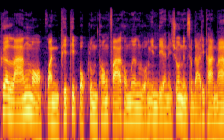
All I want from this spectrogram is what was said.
เพื่อล้างหมอกควันพิษที่ปกคลุมท้องฟ้าของเมืองหลวงอินเดียในช่วงหนึ่งสัปดาห์ที่ผ่านมา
